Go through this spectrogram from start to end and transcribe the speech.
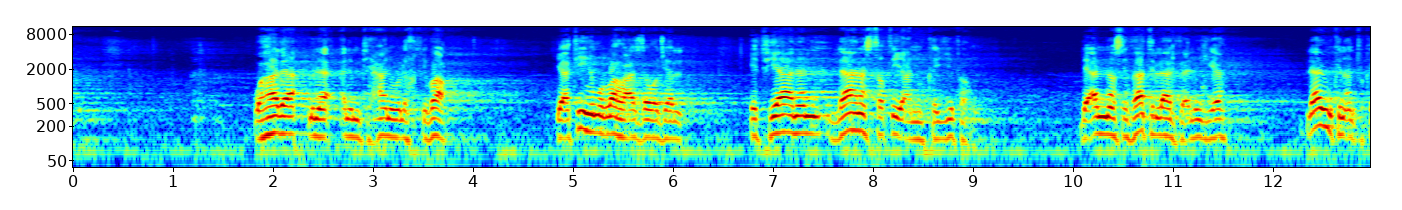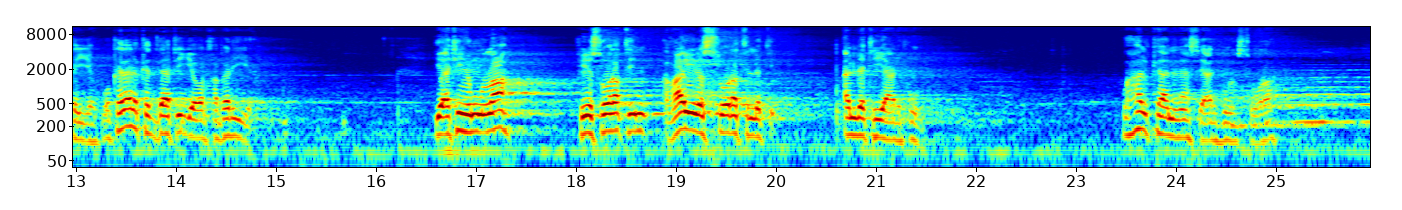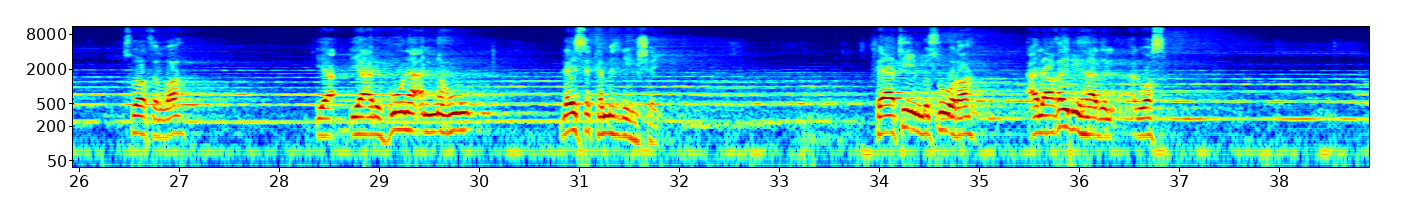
وهذا من الامتحان والاختبار. يأتيهم الله عز وجل إتيانا لا نستطيع أن نكيفه لأن صفات الله الفعلية لا يمكن أن تكيف وكذلك الذاتية والخبرية. يأتيهم الله في صورة غير الصورة التي التي يعرفون. وهل كان الناس يعرفون الصورة؟ صورة الله يعرفون أنه ليس كمثله شيء. فيأتيهم بصورة على غير هذا الوصف.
